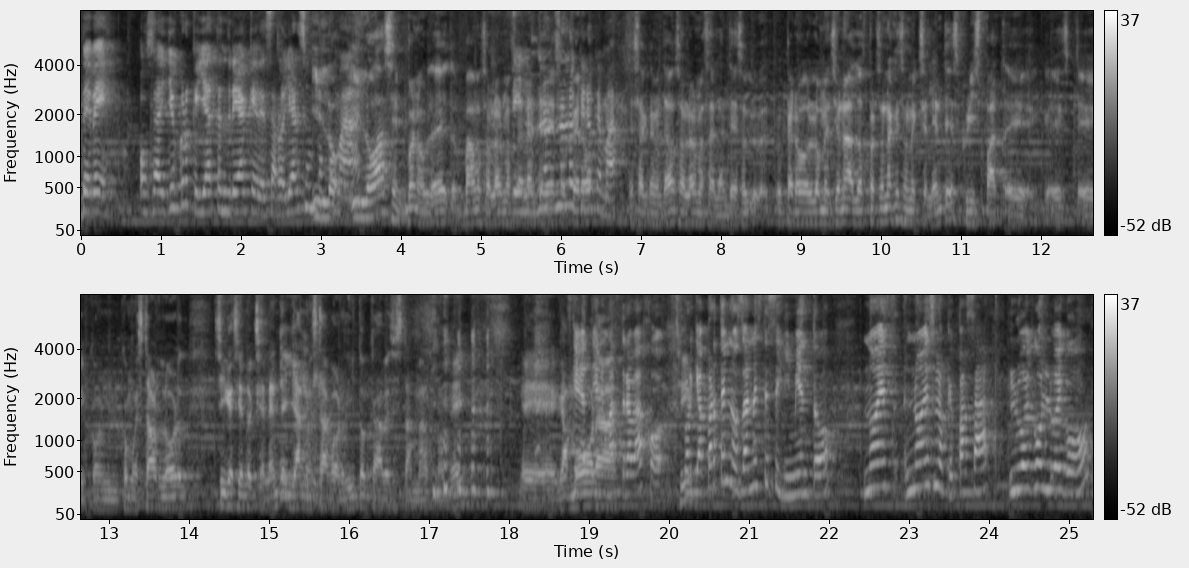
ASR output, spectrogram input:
Bebé. O sea, yo creo que ya tendría que desarrollarse un Y poco lo, más. y lo hacen. Bueno, eh, vamos a hablar más Sí, adelante no- de eso. no lo pero, quiero quemar. Exactamente, vamos a hablar más adelante de eso. Pero lo mencionaba, los personajes son excelentes. Chris Pratt eh, este, con, como Star Lord sigue siendo excelente. Ya no está gordito, cada vez está más, ¿no? Eh, Es que ya tiene Gamora. más trabajo. Sí. Porque aparte nos dan este seguimiento. No es, no es lo que pasa luego, luego,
